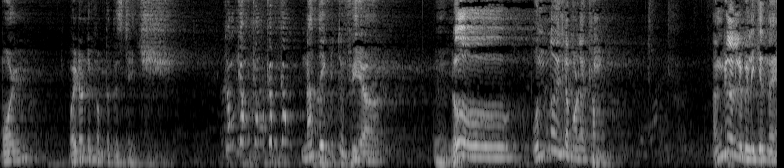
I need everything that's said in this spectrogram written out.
മോൾ why don't come to the stage come come come come come nothing to fear hello ഒന്നുമില്ല മോളെ കം അങ്കിളല്ലേ വിളിക്കുന്നേ?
